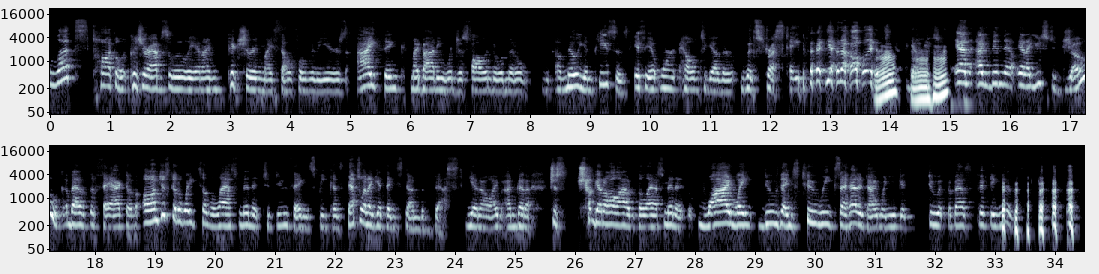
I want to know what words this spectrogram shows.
Let's talk a little because you're absolutely, and I'm picturing myself over the years. I think my body would just fall into a middle a million pieces if it weren't held together with stress tape you know mm-hmm. mm-hmm. and i've been there and i used to joke about the fact of oh i'm just going to wait till the last minute to do things because that's when i get things done the best you know I, i'm going to just chug it all out at the last minute why wait do things two weeks ahead of time when you can do it the best 15 minutes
